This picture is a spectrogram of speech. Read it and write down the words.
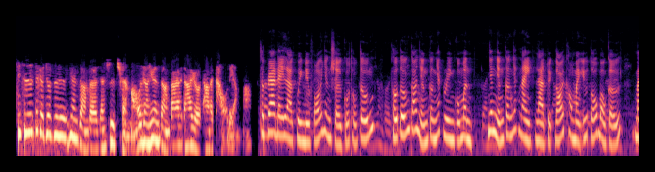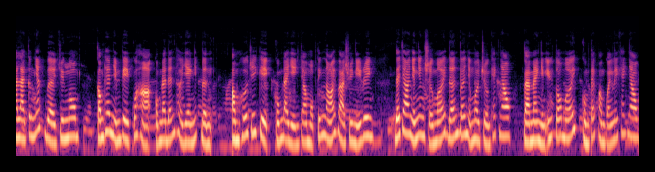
其实这个就是院长的人事权嘛，我想院长大概他有他的考量嘛。Thực ra đây là quyền điều phối nhân sự của thủ tướng. Thủ tướng có những cân nhắc riêng của mình, nhưng những cân nhắc này là tuyệt đối không mang yếu tố bầu cử, mà là cân nhắc về chuyên môn. Cộng thêm nhiệm kỳ của họ cũng đã đến thời gian nhất định. Ông Hứa Trí Kiệt cũng đại diện cho một tiếng nói và suy nghĩ riêng, để cho những nhân sự mới đến với những môi trường khác nhau và mang những yếu tố mới cùng tác phong quản lý khác nhau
